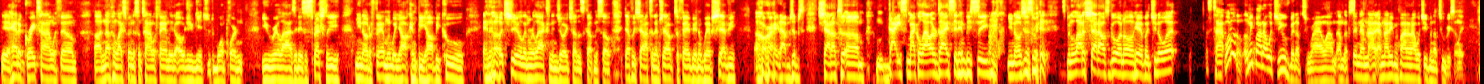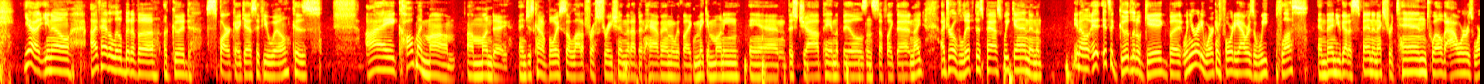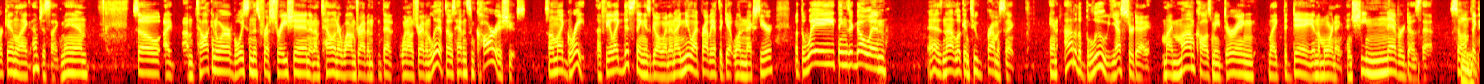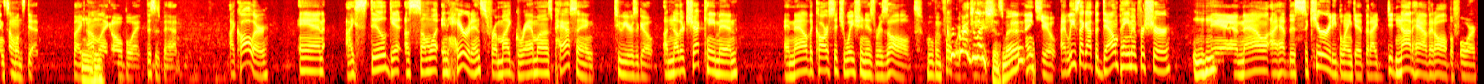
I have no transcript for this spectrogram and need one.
Yeah, had a great time with them. Uh, nothing like spending some time with family. The older you get, the more important you realize it is. Especially, you know, the family where y'all can be, y'all be cool and uh, chill and relax and enjoy each other's company. So definitely shout out to them. Shout out to Fabian and Webb Chevy. All right, I'm just shout out to um, Dice, Michael Allard Dice at NBC. You know, it's just been it's been a lot of shout outs going on here. But you know what? It's time. Well, let me find out what you've been up to, Ryan. I'm, I'm sitting. I'm not. I'm not even finding out what you've been up to recently. Yeah, you know, I've had a little bit of a, a good spark, I guess, if you will, because I called my mom on Monday and just kind of voiced a lot of frustration that I've been having with like making money and this job, paying the bills and stuff like that. And I, I drove Lyft this past weekend and you know, it, it's a good little gig, but when you're already working 40 hours a week plus, and then you got to spend an extra 10, 12 hours working, like, I'm just like, man. So I, I'm talking to her, voicing this frustration, and I'm telling her while I'm driving that when I was driving Lyft, I was having some car issues. So I'm like, great. I feel like this thing is going, and I knew I'd probably have to get one next year, but the way things are going, eh, is not looking too promising. And out of the blue yesterday, my mom calls me during like the day in the morning, and she never does that. So I'm Hmm. thinking someone's dead. Like, I'm Mhm. like, oh boy, this is bad. I call her, and I still get a somewhat inheritance from my grandma's passing two years ago. Another check came in, and now the car situation is resolved moving forward. Congratulations, man. Thank you. At least I got the down payment for sure. Mm-hmm. And now I have this security blanket that I did not have at all before.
